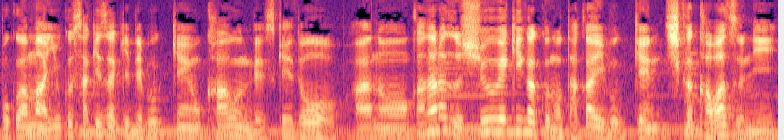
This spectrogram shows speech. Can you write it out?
僕はまあ行く先々で物件を買うんですけどあの必ず収益額の高い物件しか買わずに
